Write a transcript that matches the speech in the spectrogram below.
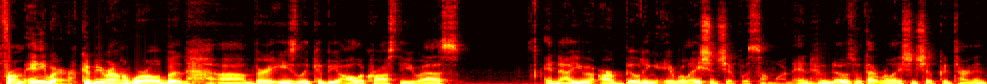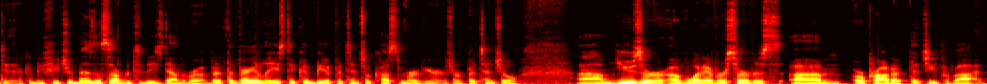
from anywhere. Could be around the world, but um, very easily could be all across the US. And now you are building a relationship with someone. And who knows what that relationship could turn into? There could be future business opportunities down the road, but at the very least, it could be a potential customer of yours or potential um, user of whatever service um, or product that you provide.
